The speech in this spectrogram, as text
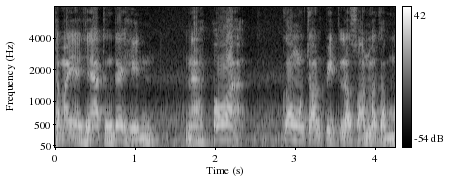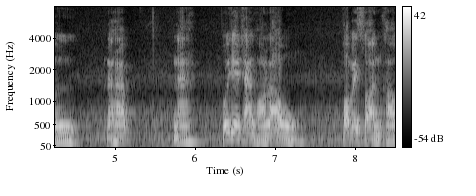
ทำไมอัจฉริยะถึงได้เห็นนะเพราะว่ากล้องวงจรปิดเราสอนมากับมือนะครับนะผู้เชี่ยวชาญของเราพอไปสอนเขา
